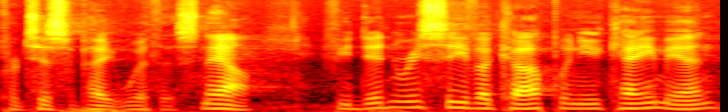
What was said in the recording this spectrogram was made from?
participate with us. Now, if you didn't receive a cup when you came in,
